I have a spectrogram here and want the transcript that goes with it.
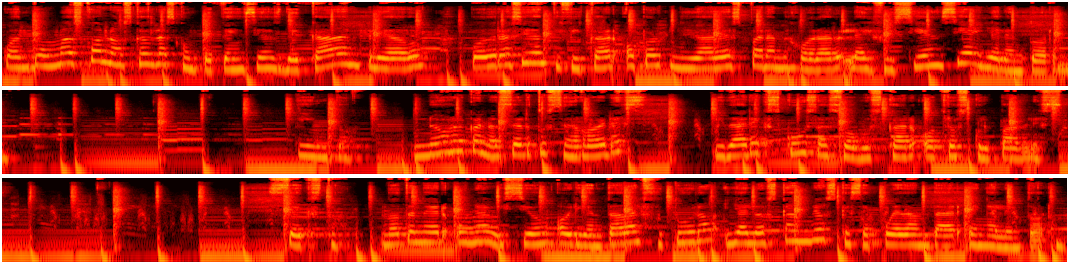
Cuanto más conozcas las competencias de cada empleado, podrás identificar oportunidades para mejorar la eficiencia y el entorno. Quinto, no reconocer tus errores y dar excusas o buscar otros culpables. Sexto, no tener una visión orientada al futuro y a los cambios que se puedan dar en el entorno.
